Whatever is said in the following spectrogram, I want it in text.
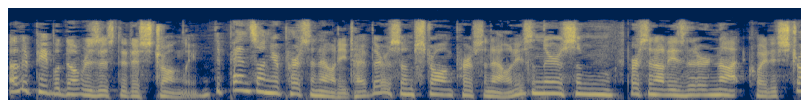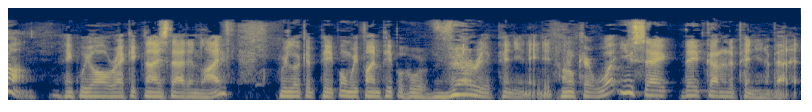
Other people don't resist it as strongly. It depends on your personality type. There are some strong personalities and there are some personalities that are not quite as strong. I think we all recognize that in life. We look at people and we find people who are very opinionated. I don't care what you say, they've got an opinion about it.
